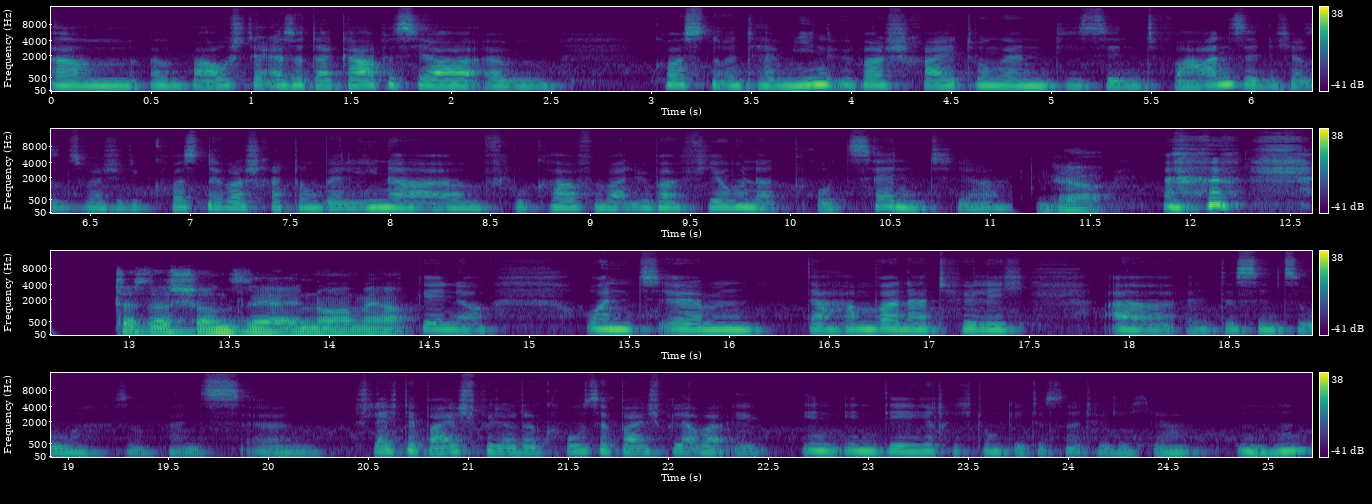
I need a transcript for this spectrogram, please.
ähm, äh, Baustellen, also da gab es ja ähm, Kosten- und Terminüberschreitungen, die sind wahnsinnig. Also zum Beispiel die Kostenüberschreitung Berliner ähm, Flughafen waren über 400 Prozent. Ja. Ja. Das ist schon sehr enorm, ja. Genau. Und ähm, da haben wir natürlich, äh, das sind so, so ganz äh, schlechte Beispiele oder große Beispiele, aber in, in die Richtung geht es natürlich, ja. Mhm.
